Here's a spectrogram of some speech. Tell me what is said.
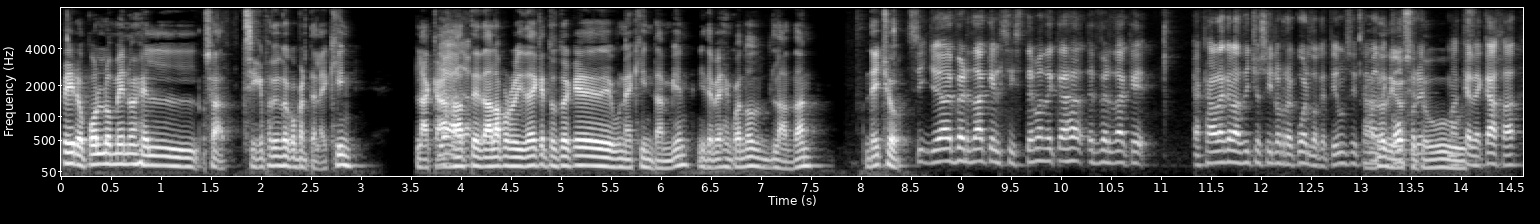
pero por lo menos el. O sea, sigues pudiendo comprarte la skin. La caja ya. te da la probabilidad de que te toque una skin también. Y de vez en cuando las dan. De hecho, Sí, yo es verdad que el sistema de cajas es verdad que. Es que ahora que lo has dicho, sí lo recuerdo, que tiene un sistema Claro, de digo, si cofre tú- más que de caja.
